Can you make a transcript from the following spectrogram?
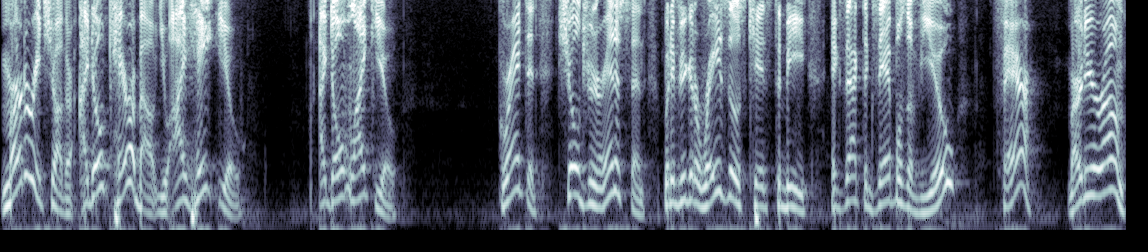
Murder each other. I don't care about you. I hate you. I don't like you. Granted, children are innocent, but if you're going to raise those kids to be exact examples of you, fair. Murder your own.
